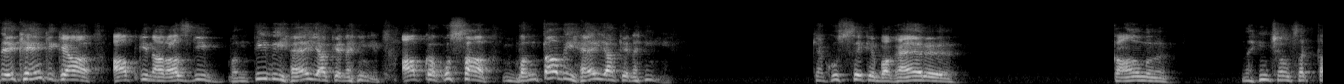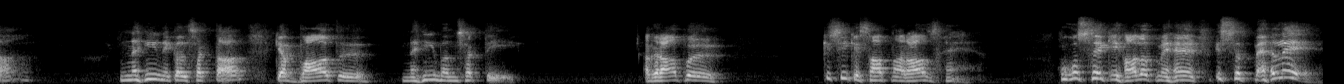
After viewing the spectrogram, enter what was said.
دیکھیں کہ کیا آپ کی ناراضگی بنتی بھی ہے یا کہ نہیں؟ آپ کا غصہ بنتا بھی ہے یا کہ نہیں؟ کیا غصے کے بغیر کام نہیں چل سکتا؟ نہیں نکل سکتا؟ کیا بات نہیں بن سکتی؟ اگر آپ کسی کے ساتھ ناراض ہیں، غصے کی حالت میں ہیں، اس سے پہلے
